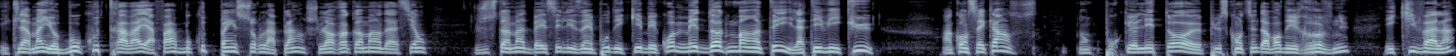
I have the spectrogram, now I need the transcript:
Et clairement, il y a beaucoup de travail à faire, beaucoup de pain sur la planche. Leur recommandation, justement, de baisser les impôts des Québécois, mais d'augmenter la TVQ en conséquence. Donc, pour que l'État euh, puisse continuer d'avoir des revenus équivalents.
